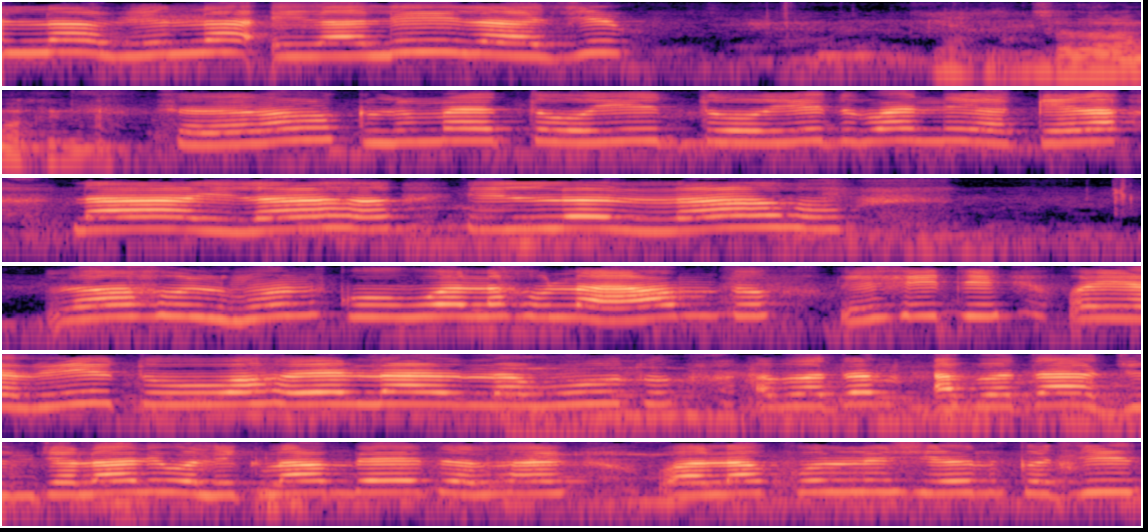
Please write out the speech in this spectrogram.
إلا بالله العلي العظيم Sadalama kelime. سلام كلمة توحيد توحيد من يحيي ويميت وهو لا نموت أبدا أبدا. ذو الجلال والإكرام بيت الخير وعلى كل شيء قدير.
